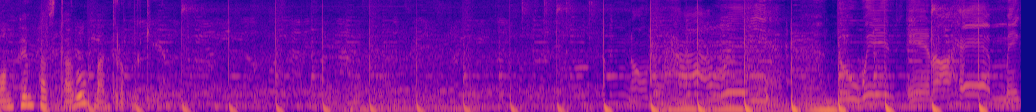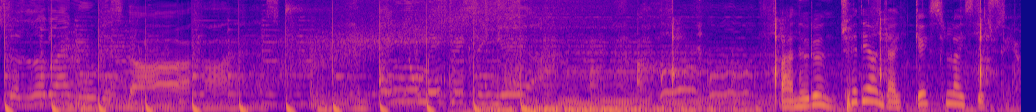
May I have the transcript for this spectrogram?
원팬 파스타로 만들어 볼게요. 마늘은 최대한 얇게 슬라이스 해주세요.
